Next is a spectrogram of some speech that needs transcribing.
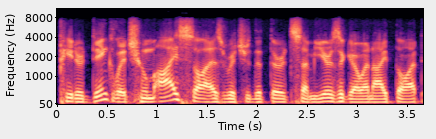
Peter Dinklage, whom I saw as Richard III some years ago, and I thought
